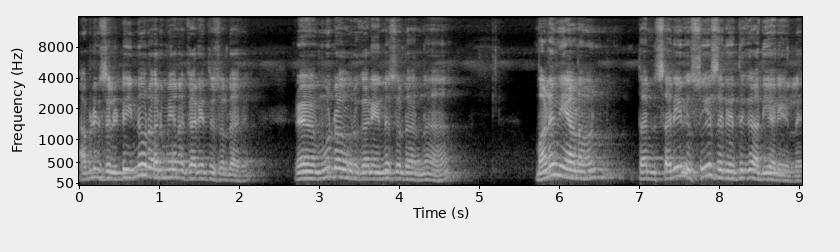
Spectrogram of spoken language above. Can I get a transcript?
அப்படின்னு சொல்லிட்டு இன்னொரு அருமையான காரியத்தை சொல்கிறாரு மூன்றாவது ஒரு காரியம் என்ன சொல்கிறாருன்னா மனைவியானவன் தன் சரீர சுயசரீரத்துக்கு அதிகாரி இல்லை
